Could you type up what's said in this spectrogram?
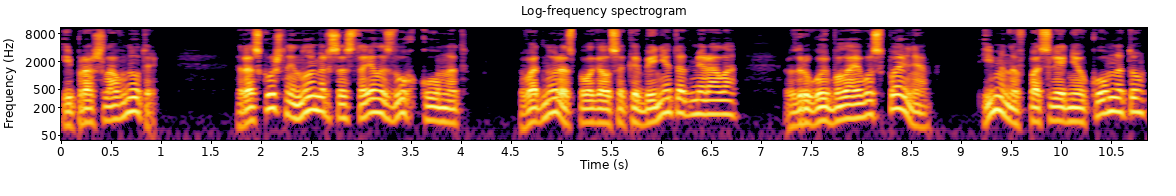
и прошла внутрь. Роскошный номер состоял из двух комнат. В одной располагался кабинет адмирала, в другой была его спальня. Именно в последнюю комнату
